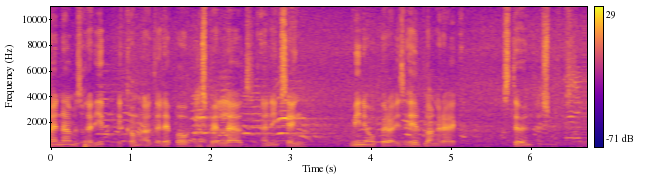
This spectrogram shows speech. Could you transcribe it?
Mijn naam is Garib, ik kom uit Aleppo, ik speel luid en ik zing. Mini-opera is heel belangrijk. Steun alsjeblieft.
